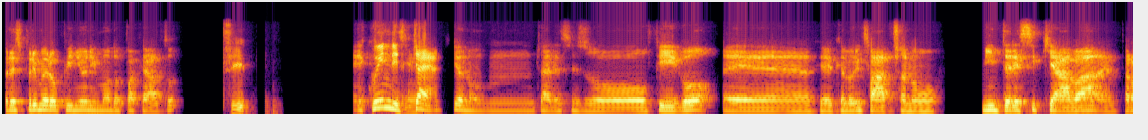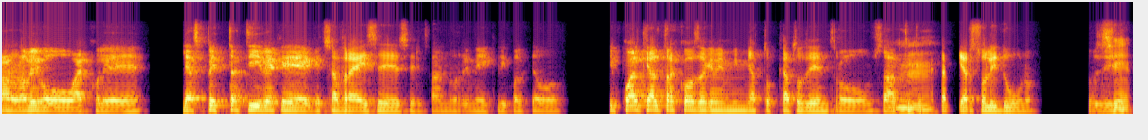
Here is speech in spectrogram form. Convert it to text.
per esprimere opinioni in modo pacato. Sì, E quindi, Eh. cioè, anch'io non, cioè, nel senso, figo, eh, che, che lo rifacciano, mi interessicchiava, eh, però non avevo, ecco, le, le aspettative che, che ci avrei se, se rifanno un remake di qualche, di qualche altra cosa che mi, mi ha toccato dentro un sacco, Mm. Metal Gear Solid 1. Così. sì.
